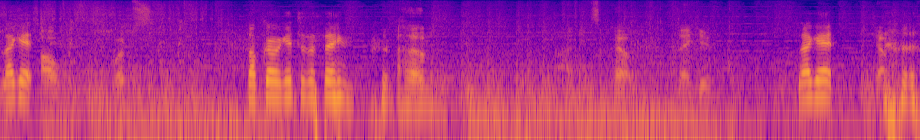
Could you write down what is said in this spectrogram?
Leg it. Oh, whoops. Stop going into the thing. Um, I need some help. Thank you. Leg it. Yep.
